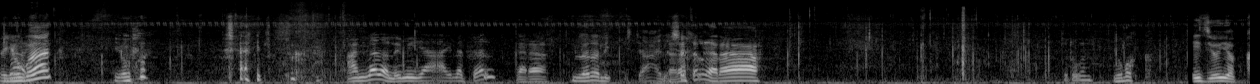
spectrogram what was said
येऊ बघ. येऊ बघ. आणला झालं मी. या आईला चल घरा. ब्लर आली चल घरा. येऊ बघ. हेच येऊ एक.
